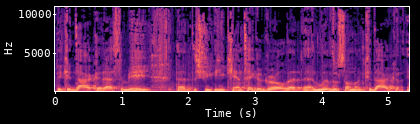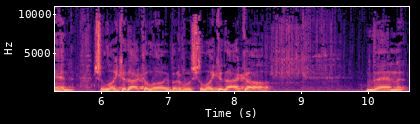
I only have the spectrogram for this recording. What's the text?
Bikedarka, it has to be that she, he can't take a girl that lived with someone kedarka, in. Shaloi kedarka loy, but if it was shaloi kedarka, then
